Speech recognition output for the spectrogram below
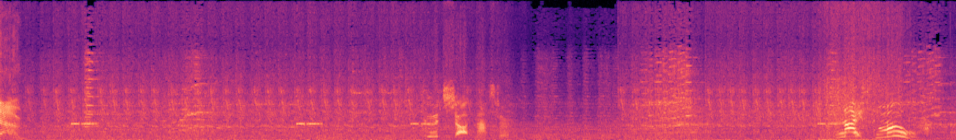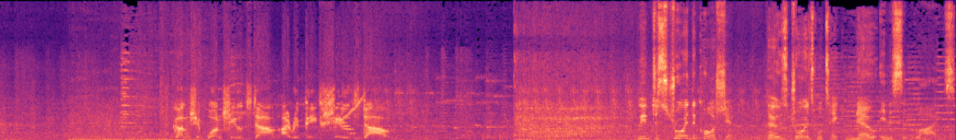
Down. Good shot, Master. Nice move! Gunship 1 shields down. I repeat, shields down. We've destroyed the core ship. Those droids will take no innocent lives.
